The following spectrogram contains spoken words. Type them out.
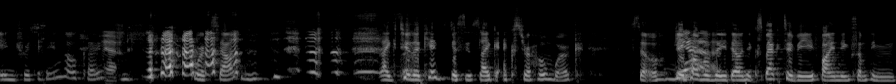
Interesting. Okay. Yeah. Works out. like to the kids, this is like extra homework. So they Yeah. probably don't expect to be finding something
